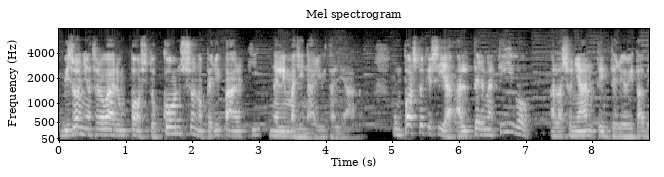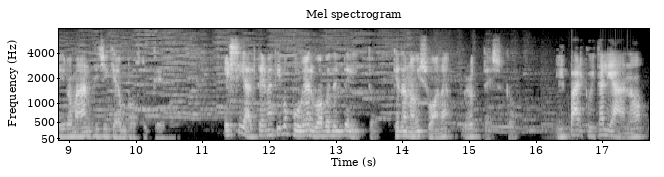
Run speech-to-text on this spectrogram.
bisogna trovare un posto consono per i parchi nell'immaginario italiano, un posto che sia alternativo alla sognante interiorità dei romantici che è un po' stucchevole e sia alternativo pure al luogo del delitto, che da noi suona grottesco. Il parco italiano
